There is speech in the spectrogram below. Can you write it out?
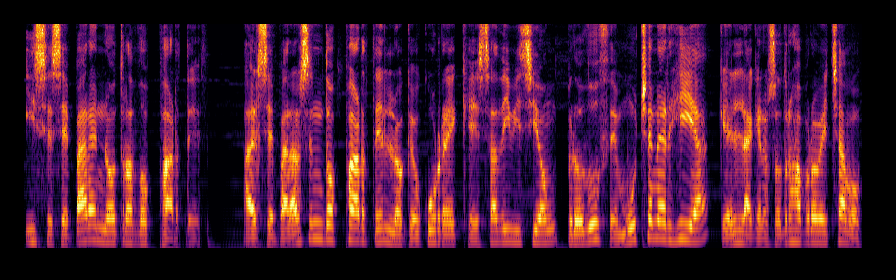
y se separa en otras dos partes. Al separarse en dos partes, lo que ocurre es que esa división produce mucha energía, que es la que nosotros aprovechamos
